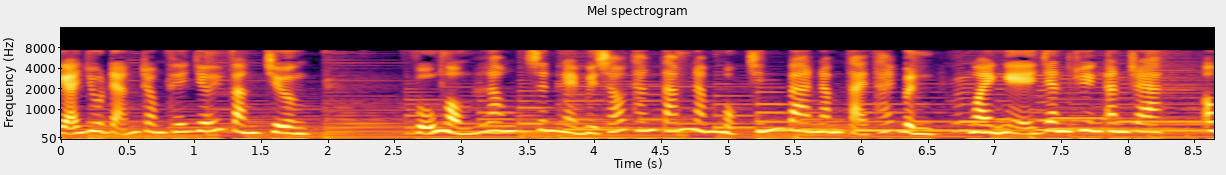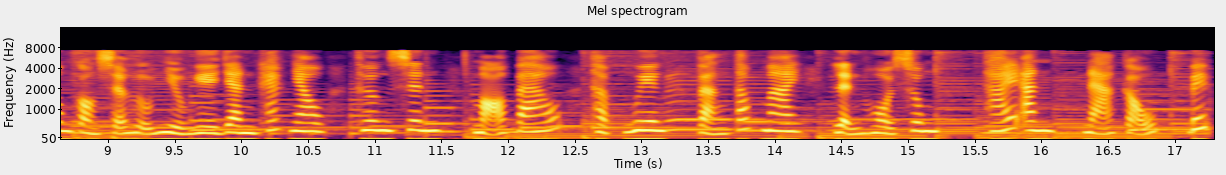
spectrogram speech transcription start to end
gã du đẳng trong thế giới văn trường. Vũ Mộng Long, sinh ngày 16 tháng 8 năm 1935 tại Thái Bình, ngoài nghệ danh Duyên Anh ra, ông còn sở hữu nhiều nghề danh khác nhau, thương sinh, mỏ báo, thập nguyên, vạn tóc mai, lệnh hồi sung, thái anh, nã cẩu, bếp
